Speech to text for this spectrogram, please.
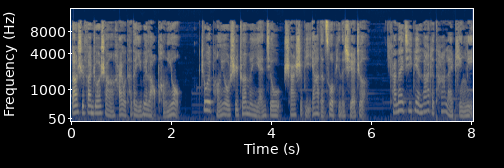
当时饭桌上还有他的一位老朋友，这位朋友是专门研究莎士比亚的作品的学者，卡耐基便拉着他来评理。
